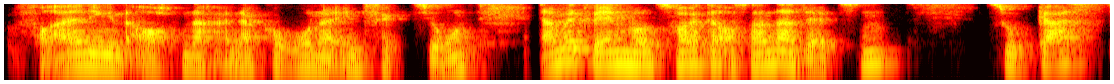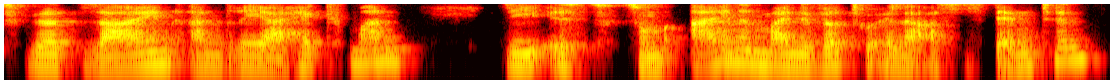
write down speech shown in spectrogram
vor allen Dingen auch nach einer Corona-Infektion? Damit werden wir uns heute auseinandersetzen. Zu Gast wird sein Andrea Heckmann. Sie ist zum einen meine virtuelle Assistentin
